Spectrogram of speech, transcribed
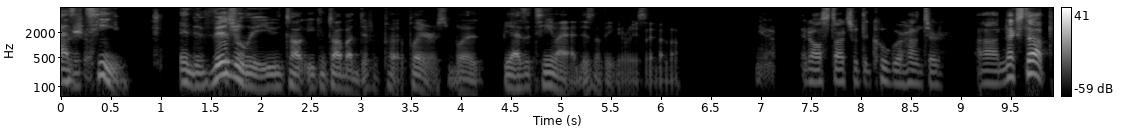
As a sure. team, individually, you talk you can talk about different pla- players, but yeah, as a team, I, there's nothing you can really say about them. Yeah, it all starts with the Cougar Hunter. Uh, next up,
